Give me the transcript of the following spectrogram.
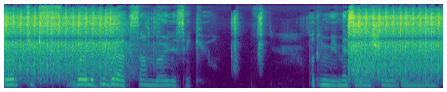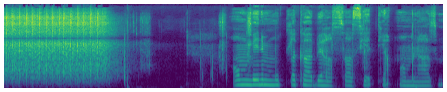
4x böyle bir bıraksam böyle sekiyor. Bakın bir mesela şöyle deniyorum. Ama benim mutlaka bir hassasiyet yapmam lazım.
